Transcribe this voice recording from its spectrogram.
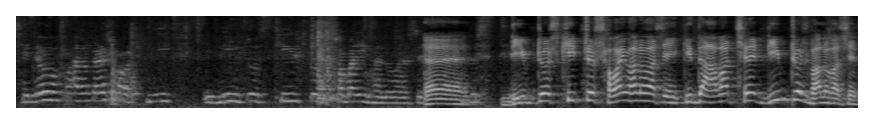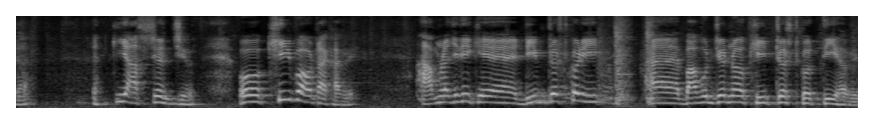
ছেলেও ভালো ডিম টোস্ট ক্ষীর টোস্ট সবাই ভালোবাসে। হ্যাঁ ডিম টোস্ট ক্ষীর টোস্ট সবাই ভালোবাসে কিন্তু আমার ছেলে ডিম টোস্ট ভালোবাসে না। কি আশ্চর্য। ও ক্ষীর পাওয়াটা খাবে। আমরা যদি ডিম টোস্ট করি হ্যাঁ, বাবুর জন্য ক্ষীর টোস্ট করতেই হবে।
